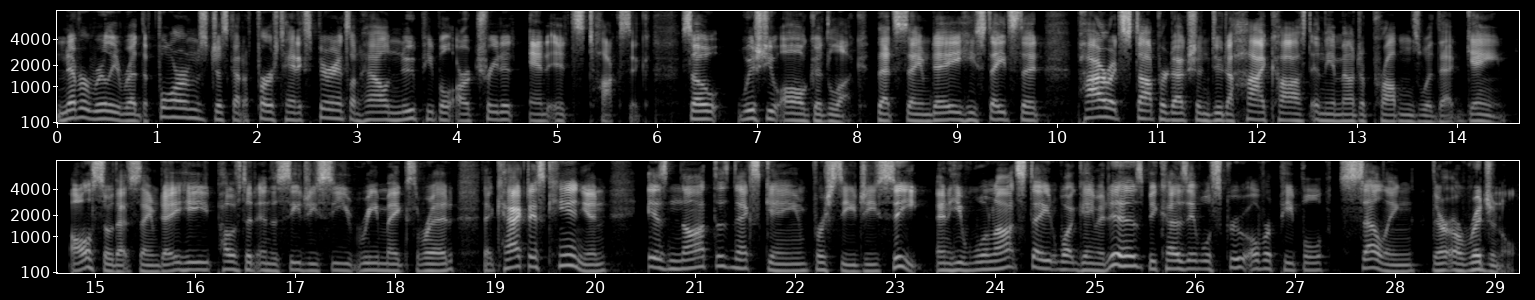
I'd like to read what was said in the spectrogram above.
never really read the forums, just got a first hand experience on how new people are treated, and it's toxic. So, wish you all good luck. That same day, he states that Pirates stopped production due to high cost and the amount of problems with that game. Also, that same day, he posted in the CGC remake thread that Cactus Canyon is not the next game for CGC, and he will not state what game it is because it will screw over people selling their original.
